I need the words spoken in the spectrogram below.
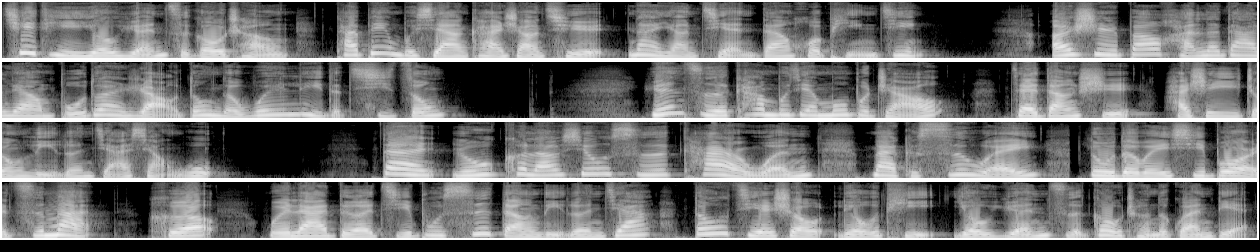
气体由原子构成，它并不像看上去那样简单或平静，而是包含了大量不断扰动的微粒的气宗。原子看不见摸不着，在当时还是一种理论假想物。但如克劳修斯、开尔文、麦克斯韦、路德维希·波尔兹曼和维拉德·吉布斯等理论家都接受流体由原子构成的观点，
